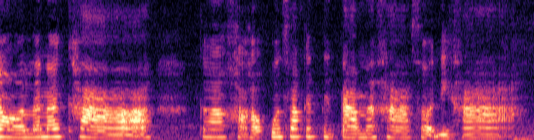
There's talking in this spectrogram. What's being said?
นอนแล้วนะคะ ก็ขอขอบคุณซับการติดตามนะคะ สวัสดีค่ะ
